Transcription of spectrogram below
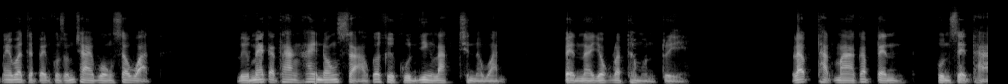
ไม่ว่าจะเป็นคุณสมชายวงสวัสดิ์หรือแม้กระทั่งให้น้องสาวก็คือคุณยิ่งรักษณ์ชินวัตร เป็นนายกรัฐมนตรี แล้วถัดมาก็เป็นคุณเศรษฐา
